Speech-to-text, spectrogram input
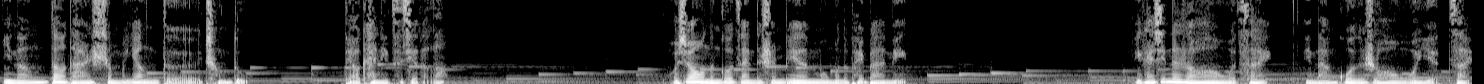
你能到达什么样的程度，都要看你自己的了。我希望我能够在你的身边，默默的陪伴你。你开心的时候我在，你难过的时候我也在。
